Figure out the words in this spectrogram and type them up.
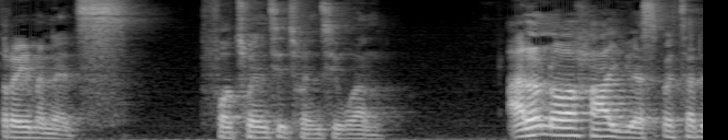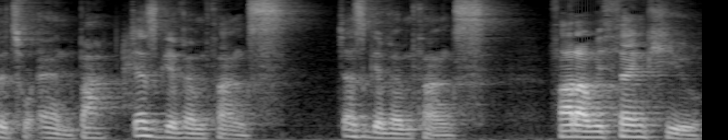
three minutes for 2021? I don't know how you expected it to end, but just give him thanks. Just give him thanks. Father, we thank you.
